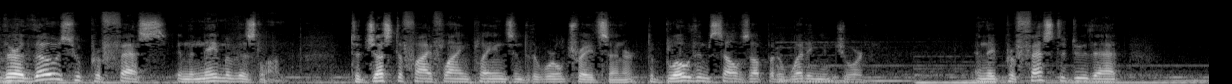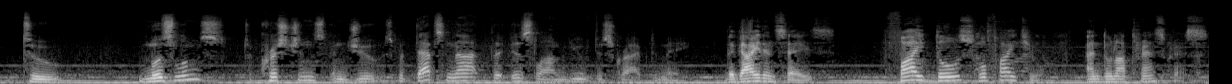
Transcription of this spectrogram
There are those who profess, in the name of Islam, to justify flying planes into the World Trade Center, to blow themselves up at a wedding in Jordan. And they profess to do that to Muslims, to Christians, and Jews. But that's not the Islam you've described to me. The guidance says, fight those who fight you and do not transgress.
